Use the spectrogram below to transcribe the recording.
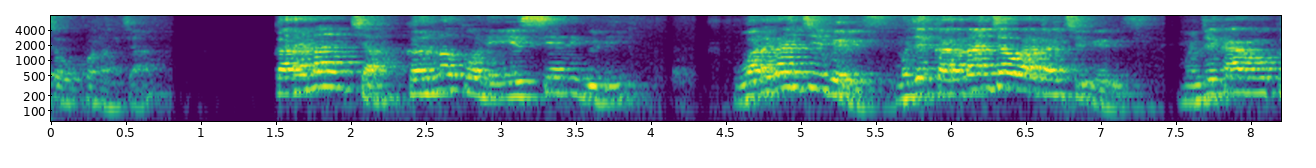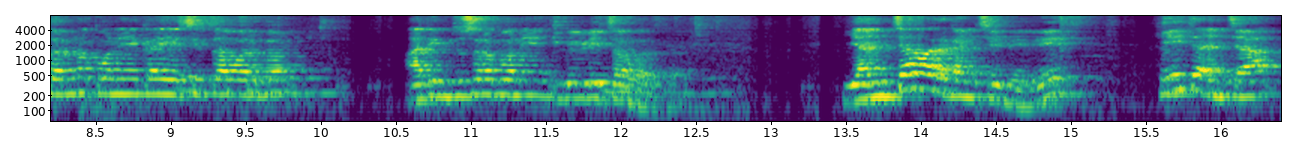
चौकोनाच्या कर्णांच्या कर्णकोणी एसी आणि बीडी वर्गांची बेरीज. म्हणजे कर्णांच्या वर्गांची बेरीज. म्हणजे काय बाबा कर्ण कोणी एका एसीचा वर्ग अधिक दुसरा कोणी? बीडीचा वर्ग. यांच्या वर्गांची बेरीज ही त्यांच्या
